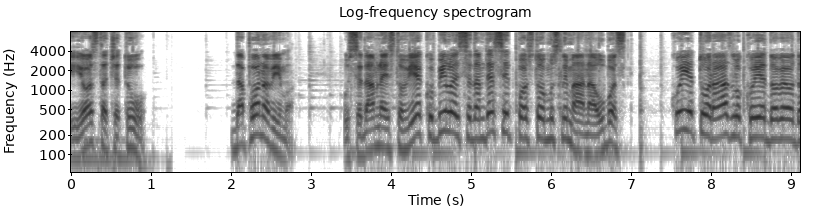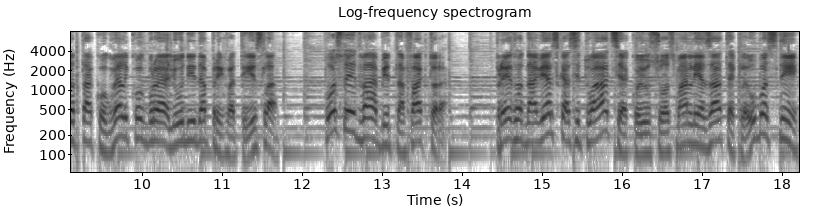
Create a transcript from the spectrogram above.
i ostaće tu. Da ponovimo, u 17. vijeku bilo je 70% muslimana u Bosni. Koji je to razlog koji je doveo do takvog velikog broja ljudi da prihvati islam? Postoje dva bitna faktora. Prethodna vjerska situacija koju su Osmanlije zatekle u Bosni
